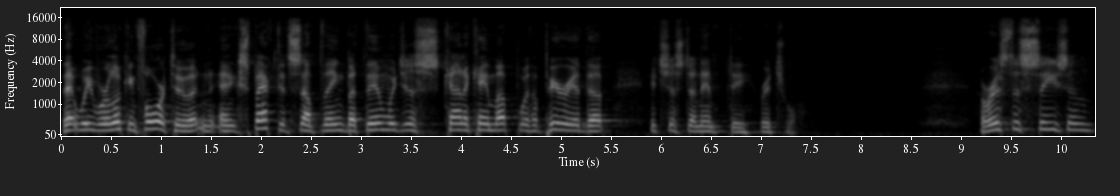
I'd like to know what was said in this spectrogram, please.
that we were looking forward to it and, and expected something, but then we just kind of came up with a period that it's just an empty ritual? Or is this season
